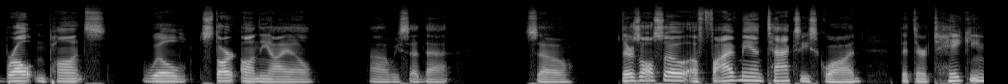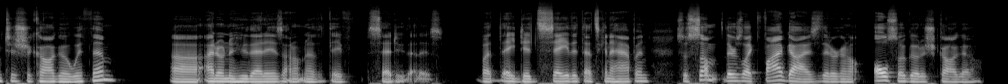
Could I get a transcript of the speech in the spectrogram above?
Brault and Ponce will start on the IL. Uh, we said that. So there's also a five man taxi squad that they're taking to Chicago with them. Uh, I don't know who that is. I don't know that they've said who that is, but they did say that that's going to happen. So some there's like five guys that are going to also go to Chicago,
